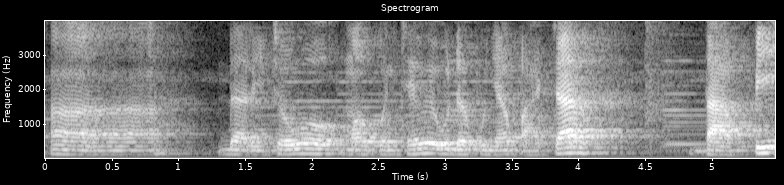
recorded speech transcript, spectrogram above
eh, dari cowok maupun cewek udah punya pacar tapi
